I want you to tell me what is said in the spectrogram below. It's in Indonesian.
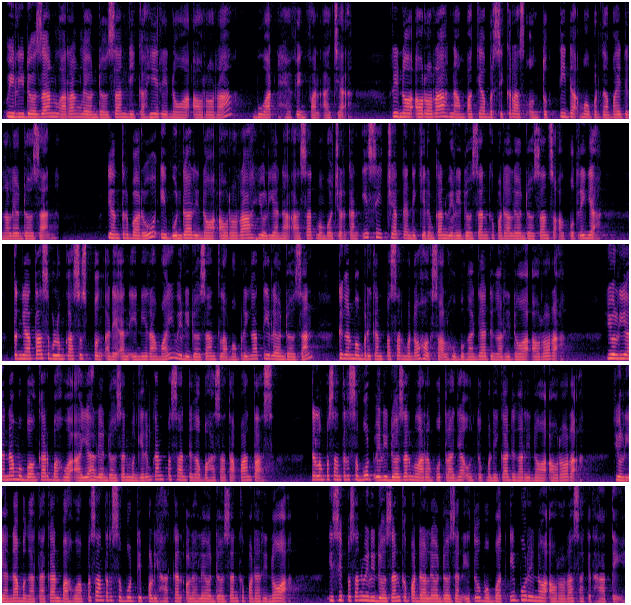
Willy Dozan larang Leon Dozan nikahi Rinoa Aurora buat having fun aja. Rinoa Aurora nampaknya bersikeras untuk tidak mau berdamai dengan Leon Dozan. Yang terbaru, ibunda Rinoa Aurora, Yuliana Asad membocorkan isi chat yang dikirimkan Willy Dozan kepada Leon Dozan soal putrinya. Ternyata sebelum kasus penganiayaan ini ramai, Willy Dozan telah memperingati Leon Dozan dengan memberikan pesan menohok soal hubungannya dengan Rinoa Aurora. Yuliana membongkar bahwa ayah Leon Dozan mengirimkan pesan dengan bahasa tak pantas. Dalam pesan tersebut, Willy Dozan melarang putranya untuk menikah dengan Rinoa Aurora. Yuliana mengatakan bahwa pesan tersebut diperlihatkan oleh Leon Dozan kepada Rinoa. Isi pesan Willy Dozan kepada Leon Dozan itu membuat ibu Rinoa Aurora sakit hati.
